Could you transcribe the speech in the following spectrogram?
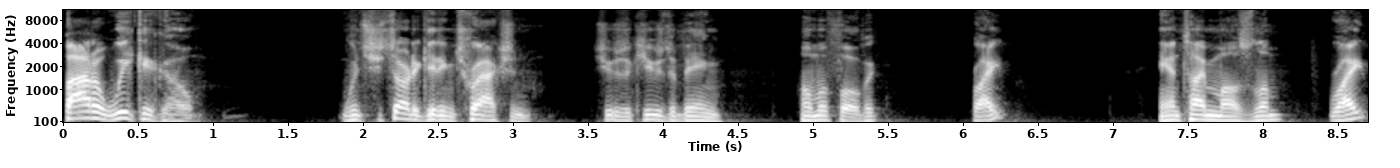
About a week ago, when she started getting traction, she was accused of being homophobic, right? Anti Muslim, right?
